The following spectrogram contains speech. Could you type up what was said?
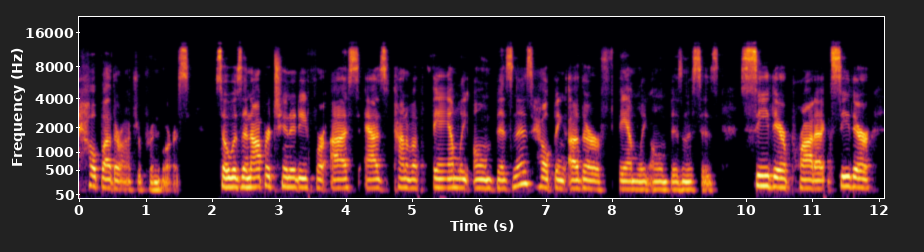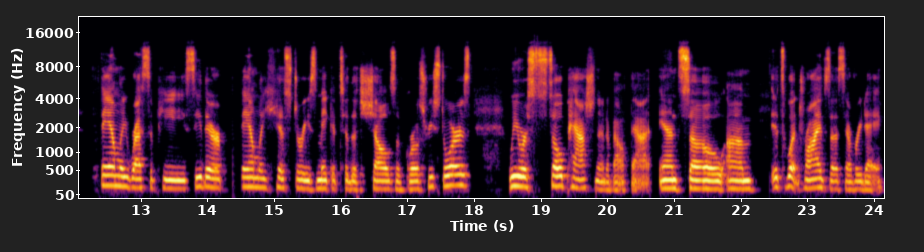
help other entrepreneurs. So it was an opportunity for us as kind of a family owned business helping other family owned businesses see their products, see their family recipes, see their family histories make it to the shelves of grocery stores. We were so passionate about that. And so um, it's what drives us every day.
